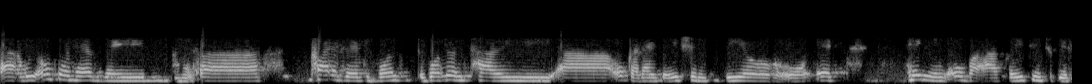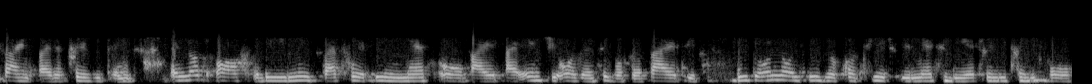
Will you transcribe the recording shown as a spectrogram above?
Uh, we also have the uh, private voluntary uh, organizations bill or act hanging over us, waiting to be signed by the president. A lot of the needs that were being met or by, by NGOs and civil society, we don't know if these will continue to be met in the year 2024.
